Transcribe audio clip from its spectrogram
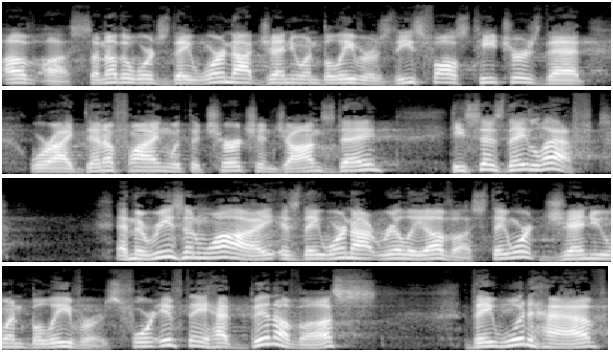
of us. In other words, they were not genuine believers. These false teachers that were identifying with the church in John's day, he says they left. And the reason why is they were not really of us. They weren't genuine believers. For if they had been of us, they would have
